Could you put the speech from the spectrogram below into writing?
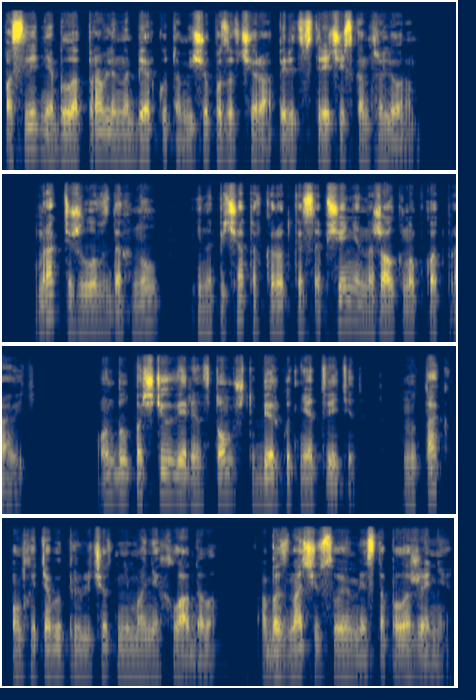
Последнее было отправлено Беркутом еще позавчера, перед встречей с контролером. Мрак тяжело вздохнул и, напечатав короткое сообщение, нажал кнопку «Отправить». Он был почти уверен в том, что Беркут не ответит, но так он хотя бы привлечет внимание Хладова, обозначив свое местоположение.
